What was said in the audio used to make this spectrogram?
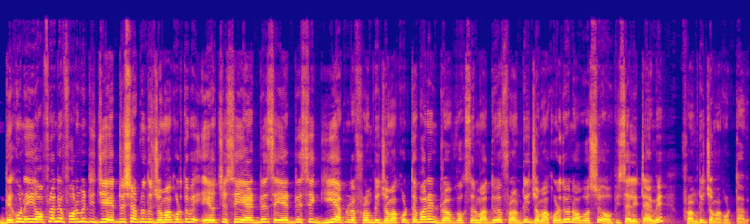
দেখুন, এই অফলাইনে ফর্মেটি যে অ্যাড্রেসে আপনাদের জমা করতে হবে, এ হচ্ছে সেই অ্যাড্রেস এই অ্যাড্রেসে গিয়ে আপনারা ফর্মটি জমা করতে পারেন। ড্রপ বক্সের মাধ্যমে ফর্মটি জমা করে দেবেন। অবশ্যই অফিসিয়ালি টাইমে ফর্মটি জমা করতে হবে।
